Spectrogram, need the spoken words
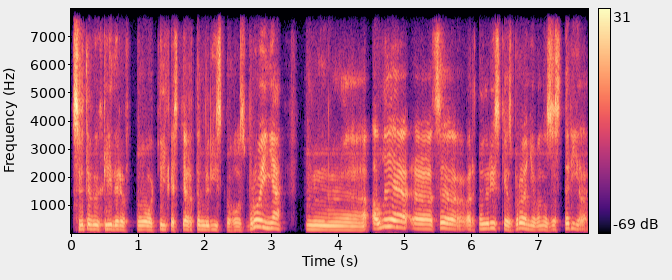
світових лідерів по кількості артилерійського озброєння. Але е, це артилерійське озброєння, воно застаріле.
